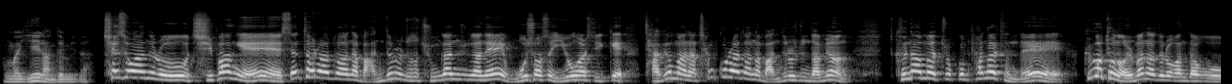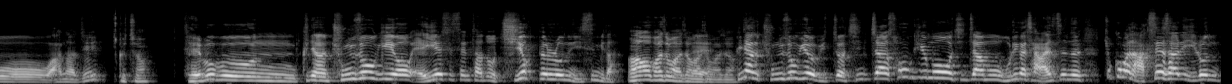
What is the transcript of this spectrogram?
정말 이해가 안 됩니다. 최소한으로 지방에 센터라도 하나 만들어줘서 중간중간에 모셔서 이용할 수 있게 자그마한 창구라도 하나 만들어준다면 그나마 조금 편할 텐데 그거 돈 얼마나 들어간다고 안 하지? 그쵸? 대부분 그냥 중소기업 AS 센터도 지역별로는 있습니다. 아, 맞아, 맞아, 맞아, 네. 맞아. 그냥 중소기업 있죠. 진짜 소규모, 진짜 뭐 우리가 잘 안 쓰는 조그만 악세사리 이런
